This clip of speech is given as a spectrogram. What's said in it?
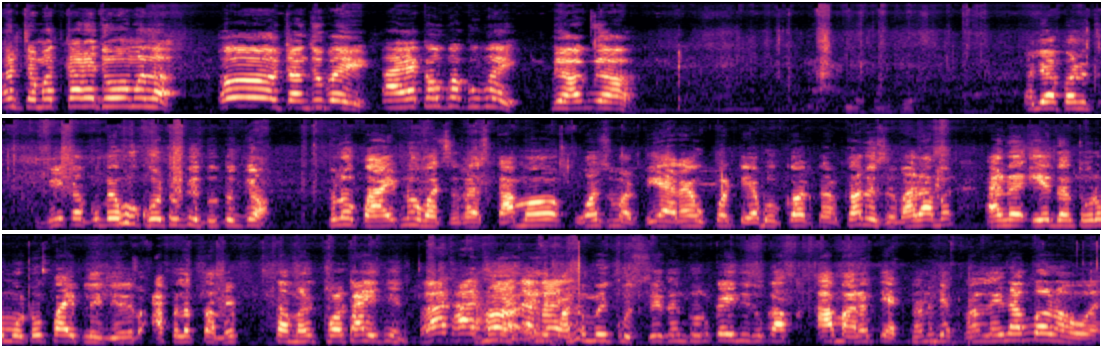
અને ચમત્કારે જોવા મળે. ઓ ચંદુભાઈ. આયા કહું કકુભાઈ બે હક બે. અલ્યા પણ મેં કકુભાઈ હું ખોટું કીધું તું કયો? પેલો પાઇપ નો રસ્તામાં પોસ મળતી અરે ઉપર ટેબો કર કર કરે છે બરાબર? અને એ દન થોડો મોટો પાઇપ લઈ લીધો આ પેલા તમે તમારે ઠોઠાઈ હતી હા એટલે. પાછું મેં ગુસ્સે થઈને થોડું કહી દીધું કે આ- મારે ટ્રેક્ટર ને બેક્ટર લઈને આપવાનો હોય.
